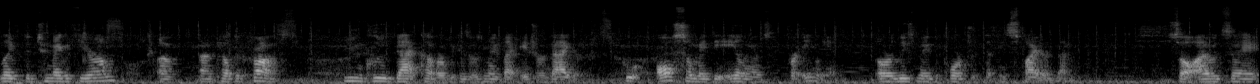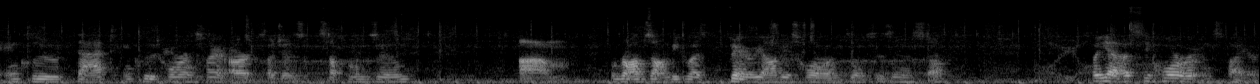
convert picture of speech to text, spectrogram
like the To Mega Therion of uh, Celtic Frost. You include that cover because it was made by H.R. Giger, who also made the aliens for Alien, or at least made the portrait that inspired them. So I would say include that, include horror-inspired art such as stuff from Exhumed, um, Rob Zombie, who has very obvious horror influences in his stuff. But yeah, that's the horror inspired.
